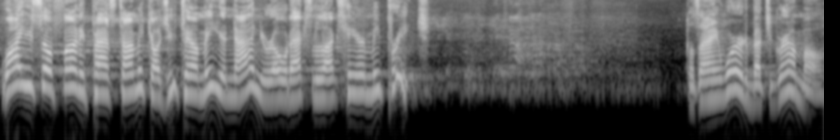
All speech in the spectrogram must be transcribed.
Why are you so funny, Pastor Tommy? Because you tell me your nine year old actually likes hearing me preach. Because I ain't worried about your grandma.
